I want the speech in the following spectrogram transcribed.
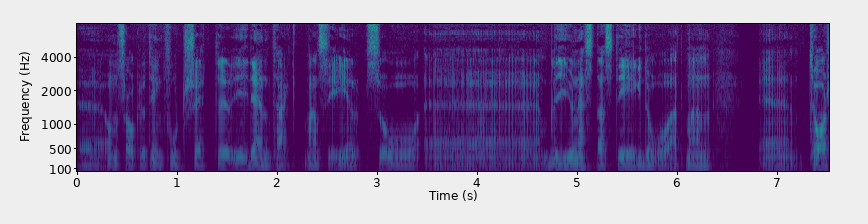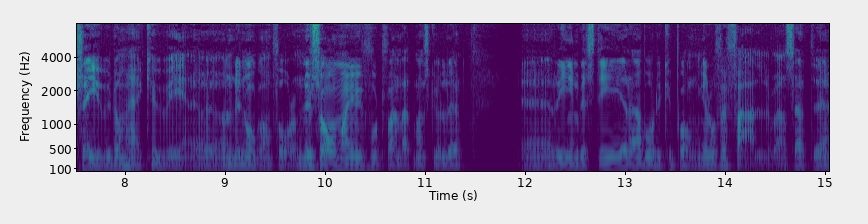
eh, om saker och ting fortsätter i den takt man ser så eh, blir ju nästa steg då att man eh, tar sig ur de här QE under någon form. Nu sa man ju fortfarande att man skulle reinvestera både kuponger och förfall. Va? Så att, eh,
